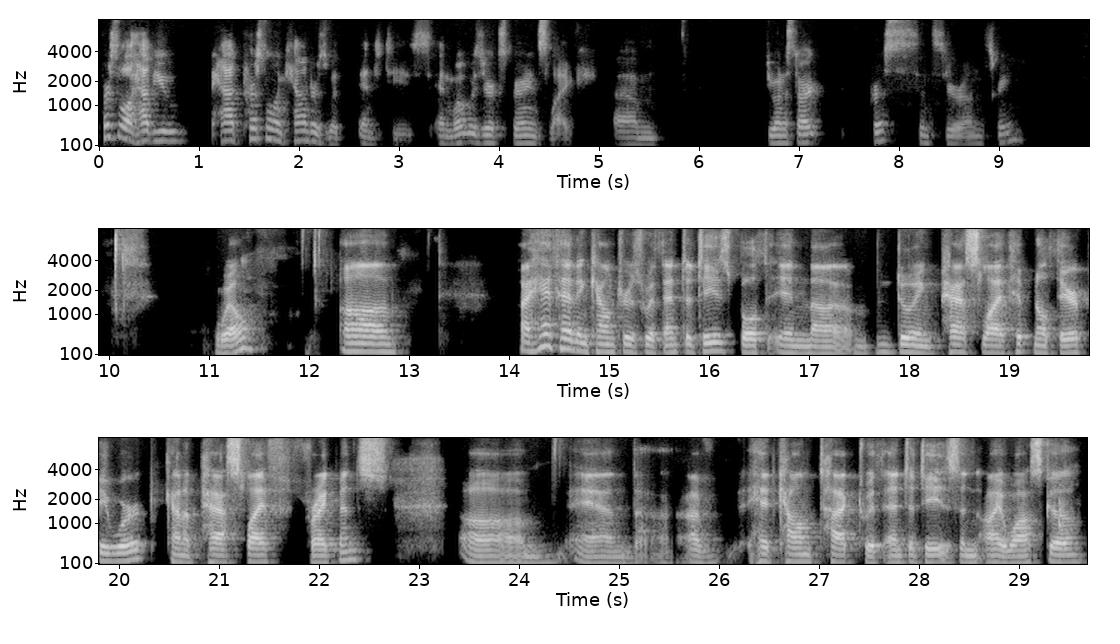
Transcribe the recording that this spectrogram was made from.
First of all, have you had personal encounters with entities and what was your experience like? Um, do you want to start, Chris, since you're on the screen? Well, uh, I have had encounters with entities, both in uh, doing past life hypnotherapy work, kind of past life fragments. Um, and uh, I've had contact with entities in ayahuasca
